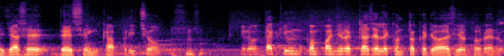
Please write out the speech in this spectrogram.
ella se desencaprichó. resulta que un compañero de clase le contó que yo había sido torero.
